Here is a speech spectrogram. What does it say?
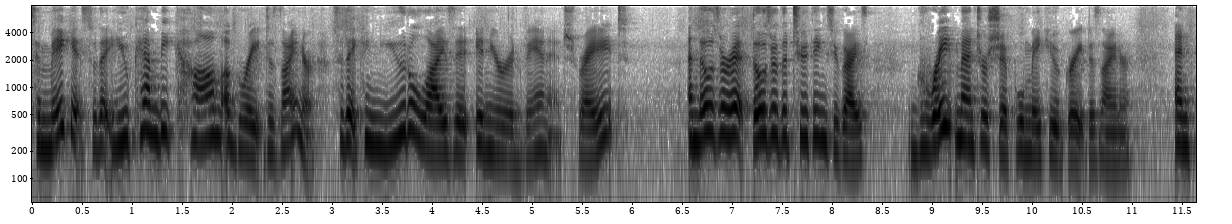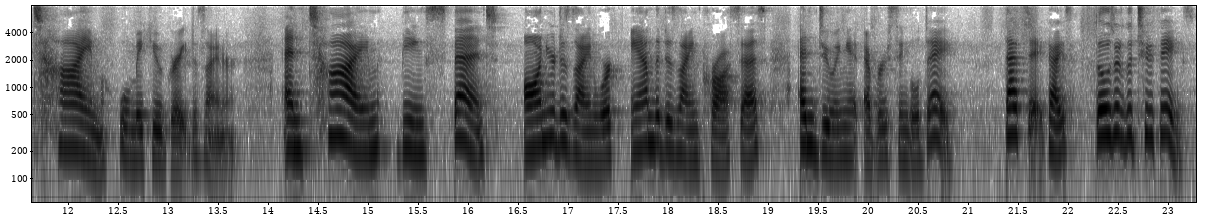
to make it so that you can become a great designer, so that you can utilize it in your advantage, right? And those are it. Those are the two things, you guys. Great mentorship will make you a great designer, and time will make you a great designer. And time being spent on your design work and the design process and doing it every single day. That's it, guys. Those are the two things.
